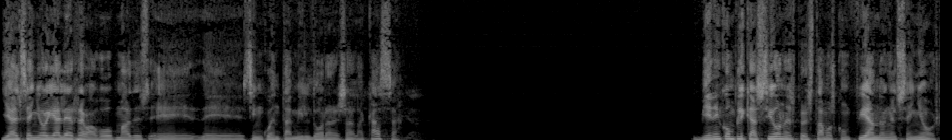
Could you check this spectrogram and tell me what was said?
Ya el Señor ya le rebajó más de, 50 eh, mil dólares a la casa. Vienen complicaciones, pero estamos confiando en el Señor.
